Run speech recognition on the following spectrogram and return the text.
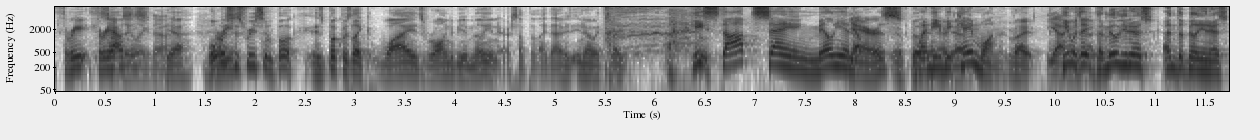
three three Something houses, like that. Yeah. What was his recent book? His book was like "Why It's Wrong to Be a Millionaire" or something like that. You know, it's like He stopped saying millionaires Yep. When he Billionaire, yeah. became one. Right. Yeah. he was like the millionaires and the billionaires.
